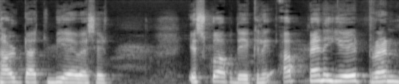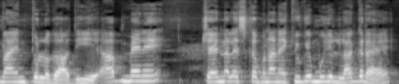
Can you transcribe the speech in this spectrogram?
थर्ड टच भी है वैसे। इसको आप देख लें। अब मैंने ये ट्रेंड लाइन तो लगा दी है। अब मैंने चैनल इसका बनाना है, क्योंकि मुझे लग रहा है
